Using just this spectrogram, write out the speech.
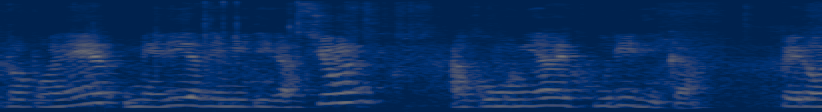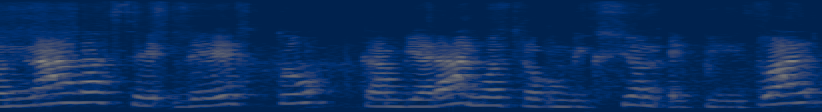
proponer medidas de mitigación a comunidades jurídicas, pero nada de esto cambiará nuestra convicción espiritual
